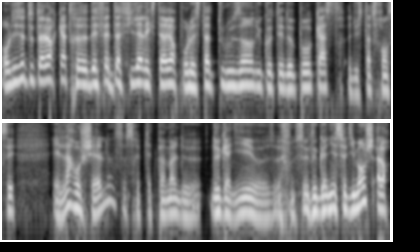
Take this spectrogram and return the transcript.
On le disait tout à l'heure, quatre défaites d'affilée à l'extérieur pour le Stade Toulousain du côté de Pau, Castres du Stade Français et La Rochelle. Ce serait peut-être pas mal de, gagner, euh, de gagner ce dimanche. Alors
